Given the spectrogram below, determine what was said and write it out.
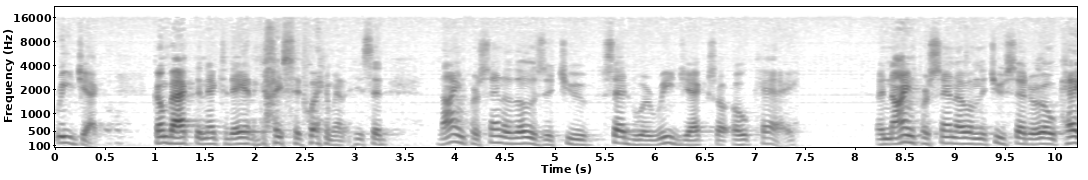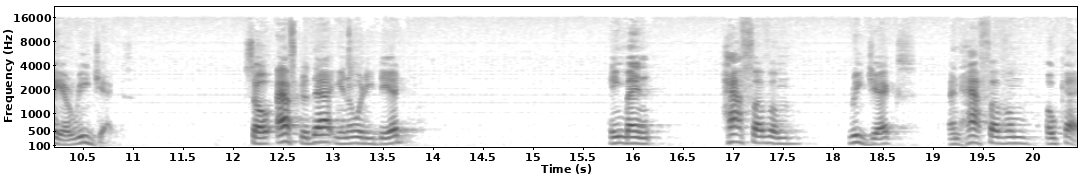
reject. Come back the next day, and the guy said, Wait a minute. He said, 9% of those that you said were rejects are okay, and 9% of them that you said are okay are rejects. So after that, you know what he did? He meant half of them rejects and half of them okay.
